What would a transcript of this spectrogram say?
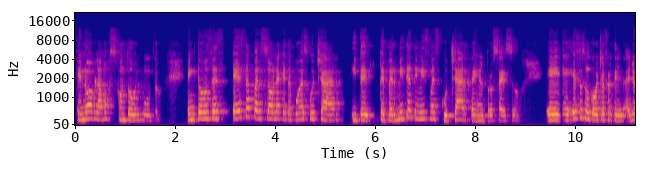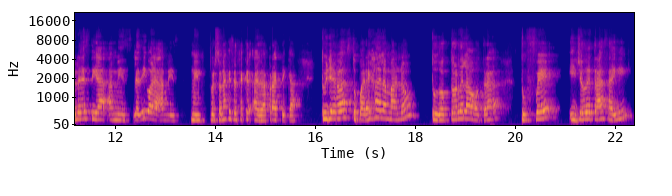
que no hablamos con todo el mundo. Entonces, esa persona que te puede escuchar y te, te permite a ti misma escucharte en el proceso, eh, esto es un coach de fertilidad. Yo le decía a mis, le digo a, mis, mis personas que se acercan a la práctica, Tú llevas tu pareja de la mano, tu doctor de la otra, tu fe y yo detrás ahí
